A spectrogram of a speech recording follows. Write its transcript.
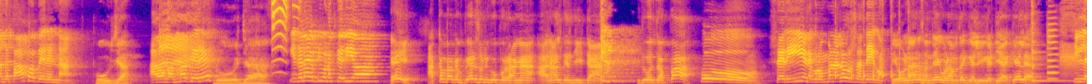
அந்த பாப்பா பேர் என்ன? பூஜா. அவங்க அம்மா பேரு? ரோஜா. இதெல்லாம் எப்படி உனக்கு தெரியும்? ஏய் அக்கம் பக்கம் பேர் சொல்லி கூப்பிடுறாங்க. அதனால தெரிஞ்சுக்கிட்டேன். இது ஒரு தப்பா? ஓ சரி எனக்கு ரொம்ப நாளா ஒரு சந்தேகம். எவ்வளோ நேரம் சந்தேகம் விடாம தான் கேள்வி கேட்டியா? கேளு. இல்ல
